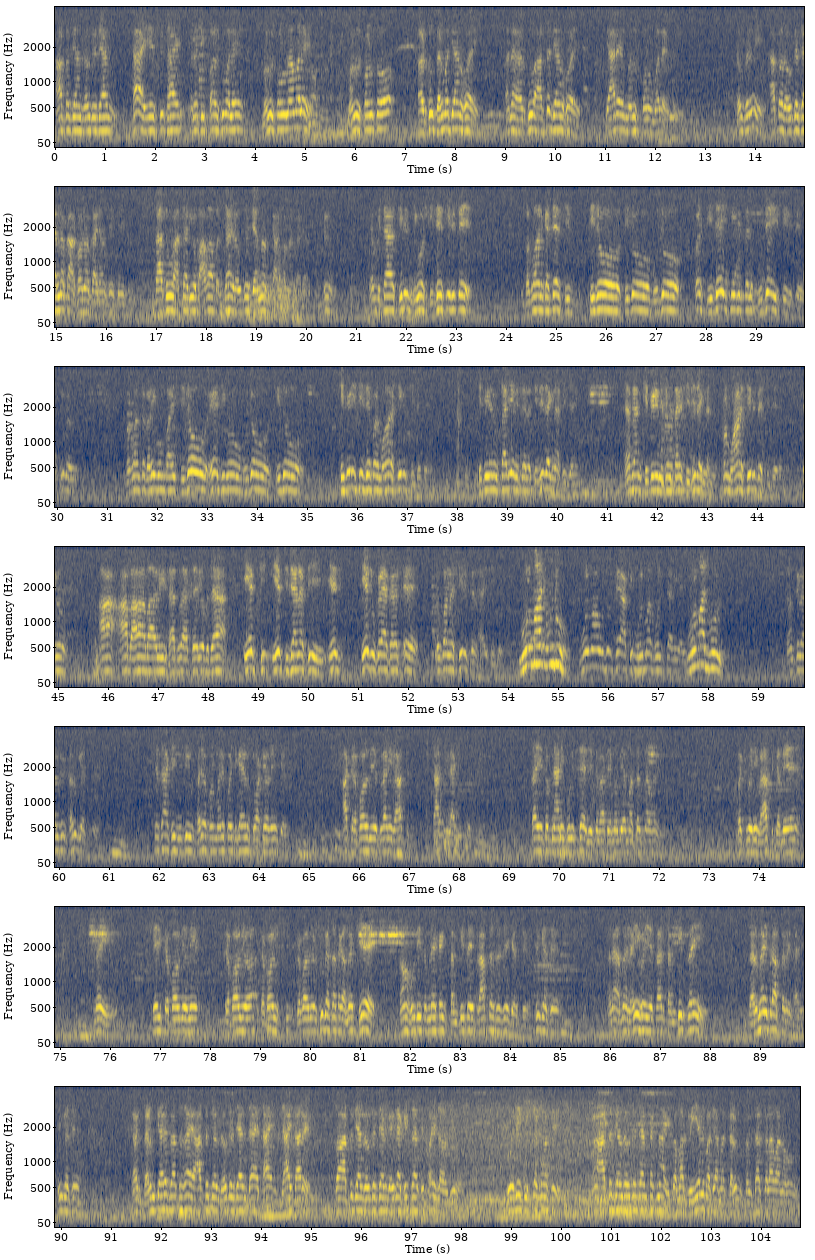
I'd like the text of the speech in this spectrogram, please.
આર્થ ધ્યાન રૌદ્ર ધ્યાન થાય એ શું થાય? એનાથી ફળ શું મળે? મનુષ્યપણું ના મળે? મનુષ્યપણું તો અડધું ધર્મ ધ્યાન હોય અને અડધું આર્થ ધ્યાન હોય. ત્યારે મનુષ્યપણું મળે આ તો રૌદ્ર ધ્યાન નો કારખાનો છે કે સાધુ, આચાર્યો, બાવા બધા રૌદ્ર ધ્યાન નો કારખાના કાઢ્યા છે. બિચારા સી જીવો સીધે સી રીતે ભગવાન કે છે સીધો સીજો બુજો પણ સીધે સી રીતે બુજે સી રીતે. શું કહ્યું? ભગવાન તો ઘણી બૂમ સીધો, હે જીવો બુજો સીધો. ખીચડી સીધે, પણ માણસ સીધે? છે ખીચડી ઉતારીએ ને તેને સીધી જાય કે ના હે બેન ખીચડી નીચે ઉતારી સીધી જાય પણ માણસ સી રીતે સીધે આ આ બાવા બાવલી સાધુ આચાર્યો બધા એ જ એ સીધા નથી એ જ એ જ ઉકળ્યા કરે છે લોકોને સી રીતે થાય સીધે. મૂળમાં જ ઊંધું. મૂળમાં ઊંધું છે આખી મૂળમાં ભૂલ ચાલી આવી. મૂળમાં જ ભૂલ. શાંતિલાલ ખરું કે છે. કે આખી જિંદગી ફર્યો પણ મને કોઈ જગ્યાએ ચોટ્યો નહીં. કે આ કૃપાળુ એકલાની વાત સાચી લાગી છે. એ તો જ્ઞાની પુરુષ છે, જે વાત એમાં બે મત જ ના હોય. એની વાત ગમે નહીં. તે કૃપાલદેવને કૃપાલદેવ કૃપાલ કૃપાલદેવ શું કહેતા હતા અમે છીએ ત્યાં સુધી તમને કંઈક સંકિત પ્રાપ્ત થશે કે છે. શું કે છે? અને અમે નહીં હોઈએ તાર સંકિત નહીં. ધર્મ પ્રાપ્ત નહીં થાય. શું કે છે? કારણ ધર્મ ક્યારે પ્રાપ્ત થાય? આર્થ ધ્યાન રૌદ્ર ધ્યાન થાય થાય જાય તારે. તો આર્થ ધ્યાન રૌદ્ર ધ્યાન ગયેલા કેટલા છે? ફરી લાવો રોજે પુસ્તક છે. પણ આર્થ ધ્યાન રહ્યું ધ્યાન તક ના એ તો અમારે જોઈએ ને પાછા અમારે ધર્મ સંસાર ચલાવવાનો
